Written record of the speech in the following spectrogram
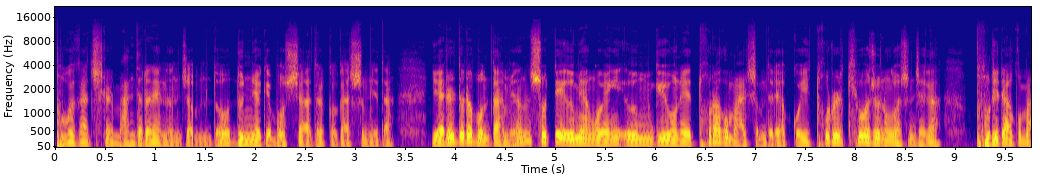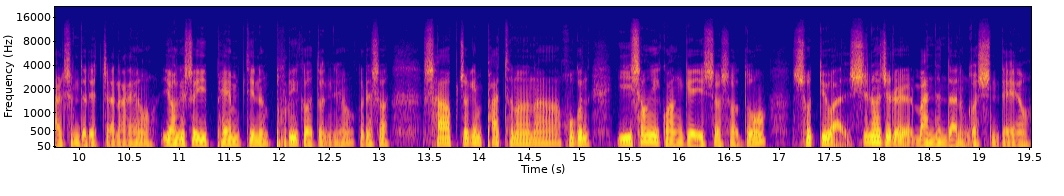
부가가치를 만들어내는 점도 눈여겨보셔야 될 것 같습니다. 예를 들어 본다면 소띠 음양오행이 음기운의 토라고 말씀드렸고 이 토를 키워주는 것은 제가 불이라고 말씀드렸잖아요. 여기서 이 뱀띠는 불이거든요. 그래서 사업적인 파트너나 혹은 이성의 관계에 있어서도 소띠와 시너지를 만든다는 것인데요.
